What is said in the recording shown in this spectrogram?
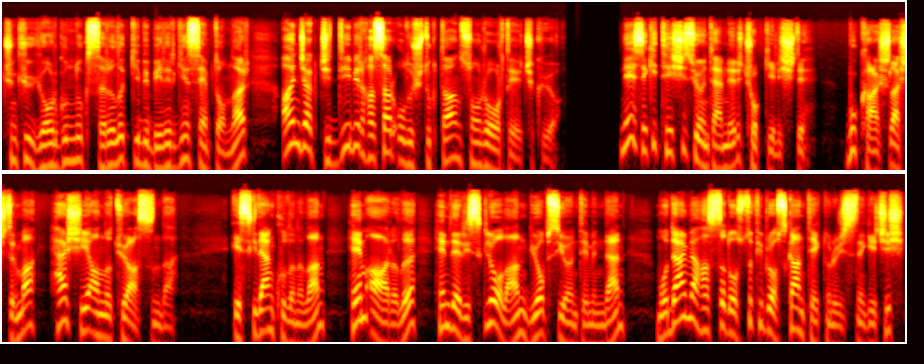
Çünkü yorgunluk, sarılık gibi belirgin semptomlar ancak ciddi bir hasar oluştuktan sonra ortaya çıkıyor. Neyse ki teşhis yöntemleri çok gelişti. Bu karşılaştırma her şeyi anlatıyor aslında. Eskiden kullanılan hem ağrılı hem de riskli olan biyopsi yönteminden modern ve hasta dostu fibroskan teknolojisine geçiş,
